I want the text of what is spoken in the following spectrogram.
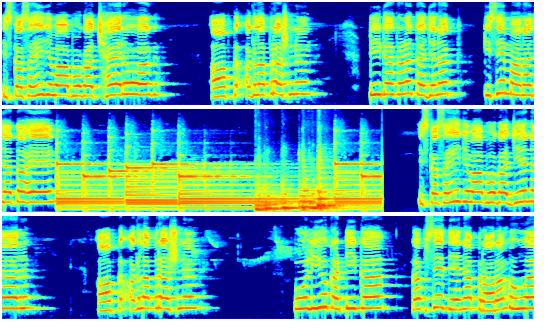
इसका सही जवाब होगा क्षय रोग। आपका अगला प्रश्न, टीकाकरण का जनक किसे माना जाता है? इसका सही जवाब होगा जेनर। आपका अगला प्रश्न, पोलियो का टीका कब से देना प्रारंभ हुआ?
